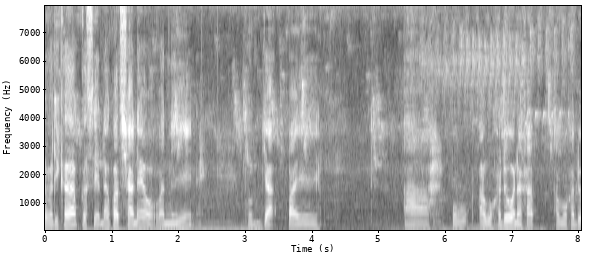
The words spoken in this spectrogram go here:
สวัสดีครับเกษตรนักพัฒชาแนลวันนี้ผมจะไปปลูกอะโวคาโดนะครับอะโวคาโด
